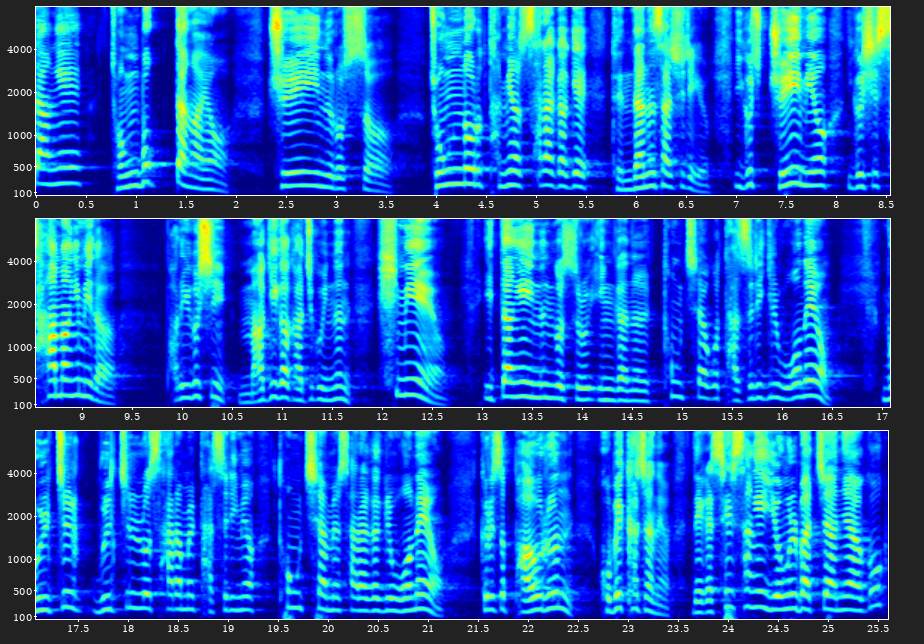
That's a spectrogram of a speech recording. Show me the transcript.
땅에 정복당하여 죄인으로서 종로로 타며 살아가게 된다는 사실이에요. 이것이 죄이며 이것이 사망입니다. 바로 이것이 마귀가 가지고 있는 힘이에요. 이 땅에 있는 것으로 인간을 통치하고 다스리길 원해요. 물질 물질로 사람을 다스리며 통치하며 살아가길 원해요. 그래서 바울은 고백하잖아요. 내가 세상의 영을 받지 않냐고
